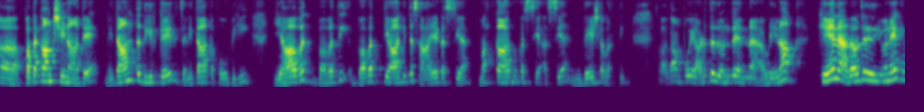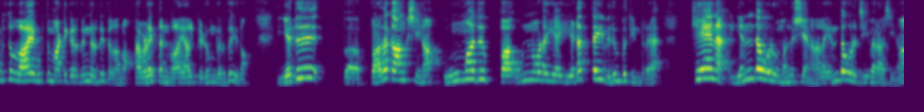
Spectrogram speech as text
அஹ், நிதாந்த தீர்கைர் ஜனிதா தபோபிஹி யாவத் பவதி பவத்யாஹித சாயகஸ்ய மத்கார்முகஸ்ய அஸ்ய நிதேசவர்த்தி அதான் போய் அடுத்தது வந்து என்ன அப்படின்னா கேன அதாவது இவனே கொடுத்து வாயை கொடுத்து மாட்டிக்கிறதுங்கிறது இதெல்லாம் தான். தவளை தன் வாயால் கெடுங்கிறது இதான். எது ப- பதகாங்ஷினா உமது ப உன்னுடைய இடத்தை விரும்புகின்ற கேன எந்த ஒரு மனுஷனால எந்த ஒரு ஜீவராசினா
